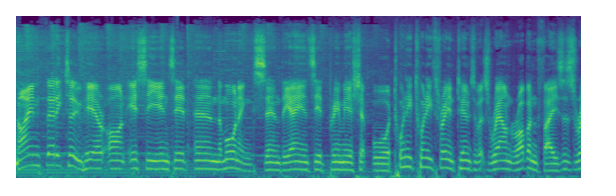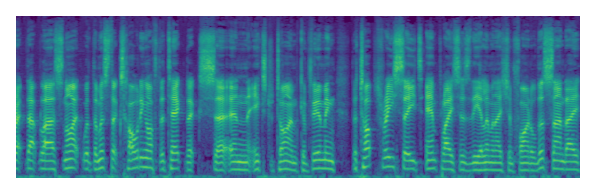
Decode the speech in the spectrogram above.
9.32 here on SENZ in the mornings and the ANZ Premiership for 2023 in terms of its round robin phases wrapped up last night with the Mystics holding off the Tactix uh, in extra time confirming the top three seeds and places the elimination final this Sunday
